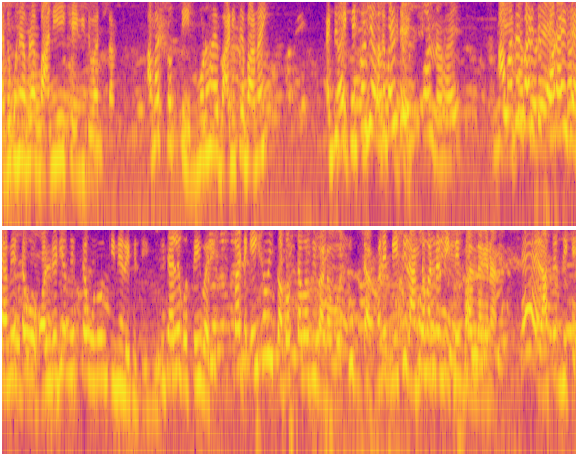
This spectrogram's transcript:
এতক্ষণে আমরা বানিয়েই খেয়ে নিতে পারতাম। আমার সত্যি মনে হয় বাড়িতে বানাই। একদিন পিকনিক করবি আমাদের বাড়িতে? না ভাই। আমাদের বাড়িতে করাই যায়। আমি একটা অলরেডি আমি একটা উনুন কিনে রেখেছি। তুই চাইলে করতেই পারিস। বাট এই সময় কাবাব টাবাবই বানাবো টুকটাক। মানে বেশি রান্না বান্নার পিকনিক ভালো লাগে না। হ্যাঁ রাতের দিকে।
